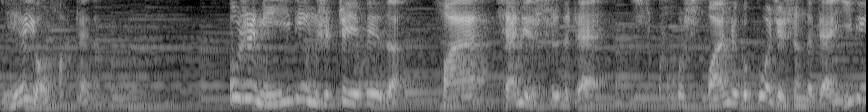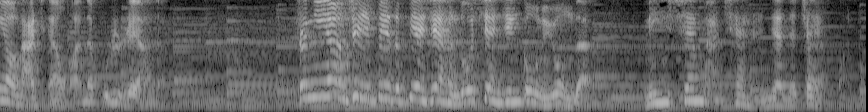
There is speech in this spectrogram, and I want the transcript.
也有还债的，不是你一定是这一辈子还前几世的债，还这个过去生的债，一定要拿钱还的，不是这样的。说你让这一辈子变现很多现金够你用的，你先把欠人家的债还了，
